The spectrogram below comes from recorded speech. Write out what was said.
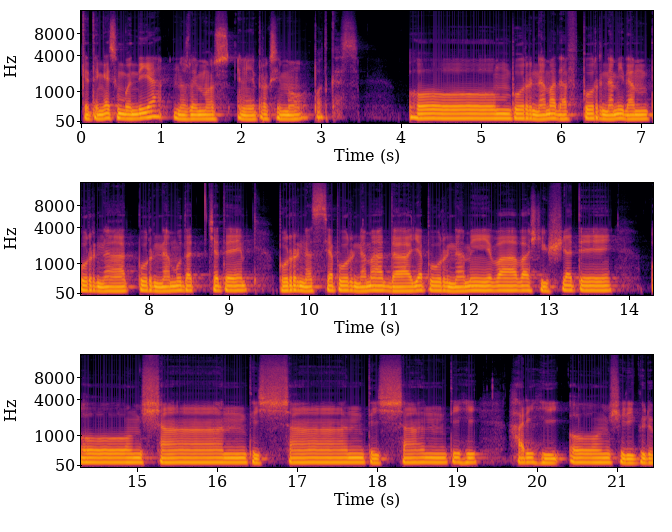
Que tengáis un buen día, nos vemos en el próximo podcast. Om Purnamadav Purnamidam Purnat Purnamudachyate Purnasya Purnamadaya Purnameva Vashishyate Om Shanti Shanti Shanti Harihi Om Shri Guru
